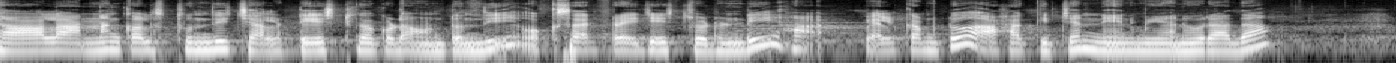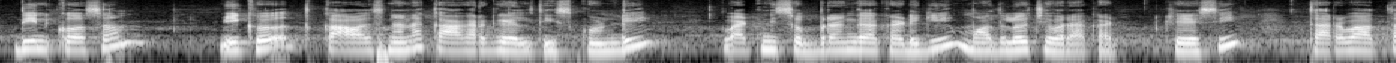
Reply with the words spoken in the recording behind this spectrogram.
చాలా అన్నం కలుస్తుంది చాలా టేస్ట్గా కూడా ఉంటుంది. ఒకసారి ట్రై చేసి చూడండి. Welcome to Aha kitchen. నేను మీ అనురాధ. దీనికోసం మీకు కావాల్సిన కాకరకాయలు తీసుకోండి. వాటిని శుభ్రంగా కడిగి మొదలు చివర కట్ చేసి తర్వాత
